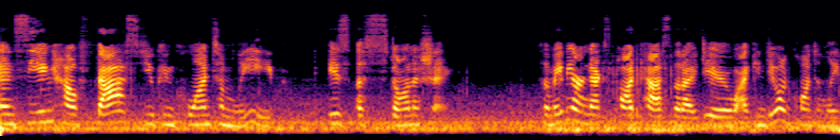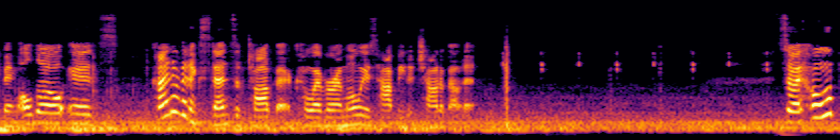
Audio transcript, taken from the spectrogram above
And seeing how fast you can quantum leap is astonishing. So maybe our next podcast that I do, I can do on quantum leaping, although it's kind of an extensive topic. However, I'm always happy to chat about it. So I hope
